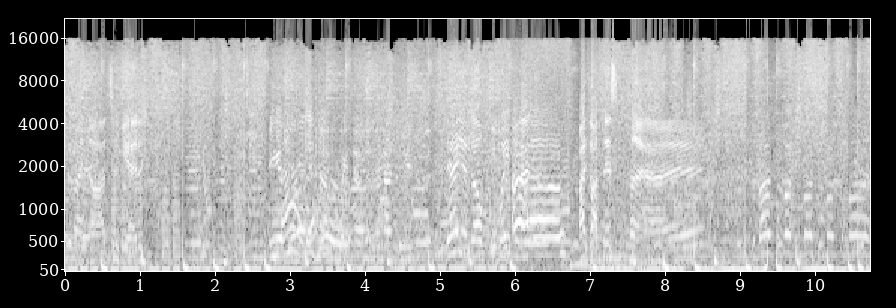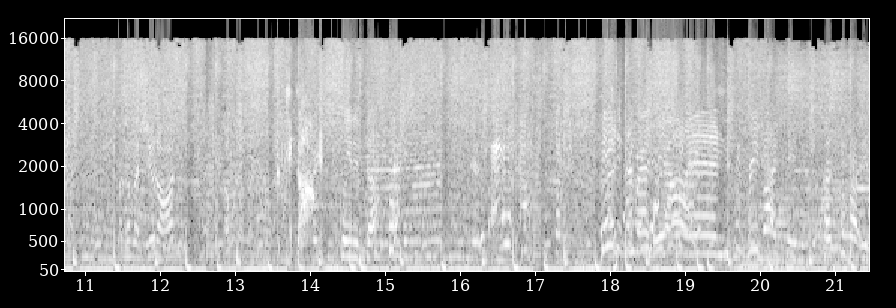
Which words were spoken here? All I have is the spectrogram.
we might not again. You get through the halfway down, and there has to be the There you go. Wait for that. Uh, I got this. Come on, come on, come on, come on, come on. I got my shield on. Oh, never mind. Hayden die. Hayden, Alan! revive Hayden. Just press the button.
